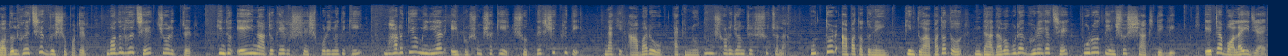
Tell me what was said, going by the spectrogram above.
বদল হয়েছে দৃশ্যপটের, বদল হয়েছে চরিত্রের। কিন্তু এই নাটকের শেষ পরিণতি কি? ভারতীয় মিডিয়ার এই প্রশংসা কি সত্যের স্বীকৃতি? নাকি আবারও এক নতুন ষড়যন্ত্রের সূচনা? উত্তর আপাতত নেই, কিন্তু আপাতত দাদাবাবুরা ঘুরে গেছে পুরো তিনশো ষাট ডিগ্রি। এটা বলাই যায়।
